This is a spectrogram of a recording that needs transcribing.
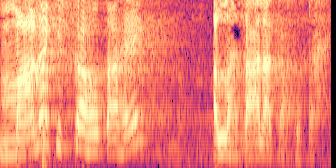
معنی کس کا ہوتا ہے؟ اللہ تعالی کا ہوتا ہے۔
